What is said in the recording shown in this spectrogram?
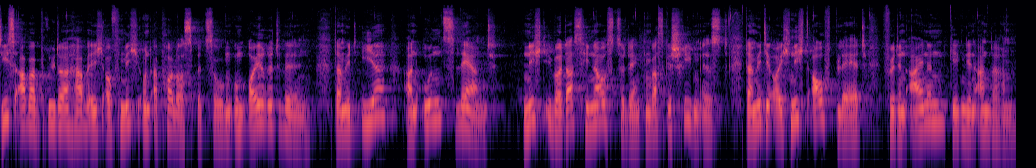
Dies aber, Brüder, habe ich auf mich und Apollos bezogen, um euretwillen, damit ihr an uns lernt, nicht über das hinauszudenken, was geschrieben ist, damit ihr euch nicht aufbläht für den einen gegen den anderen.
